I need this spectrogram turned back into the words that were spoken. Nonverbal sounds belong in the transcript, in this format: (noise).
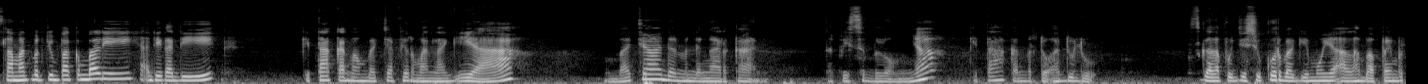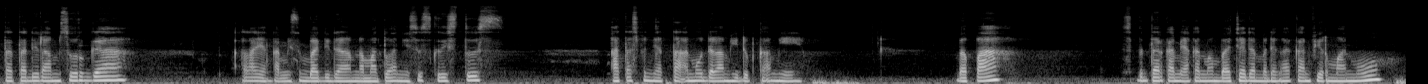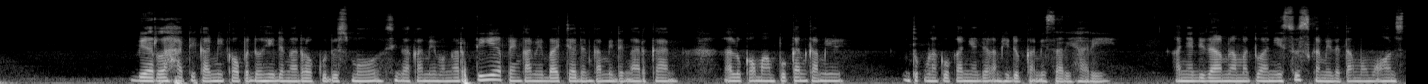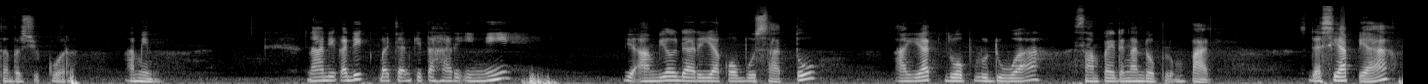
Selamat berjumpa kembali adik-adik. Kita akan membaca firman lagi ya. Membaca dan mendengarkan. Tapi sebelumnya kita akan berdoa dulu. Segala puji syukur bagimu ya Allah Bapa yang bertata di dalam surga. Allah yang kami sembah di dalam nama Tuhan Yesus Kristus. Atas penyertaanmu dalam hidup kami. Bapa, sebentar kami akan membaca dan mendengarkan firman-Mu Biarlah hati kami kau penuhi dengan roh kudusmu, sehingga kami mengerti apa yang kami baca dan kami dengarkan. Lalu kau mampukan kami untuk melakukannya dalam hidup kami sehari-hari. Hanya di dalam nama Tuhan Yesus kami datang memohon serta bersyukur. Amin. Nah adik-adik bacaan kita hari ini diambil dari Yakobus 1 ayat 22 sampai dengan 24. Sudah siap ya?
